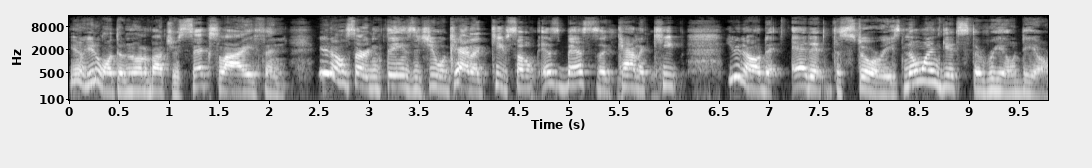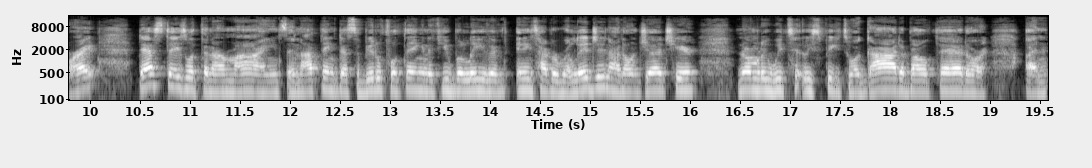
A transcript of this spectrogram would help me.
you know, you don't want them knowing about your sex life and, you know, certain things that you would kind of keep. So it's best to kind of keep, you know, to edit the stories. No one gets the real deal, right? That stays within our minds. And I think that's a beautiful thing. And if you believe in any type of religion, I don't judge here. Normally we, t- we speak to a God about that or an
